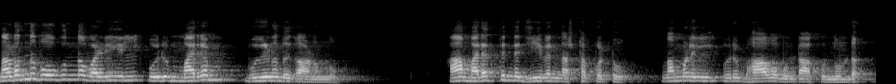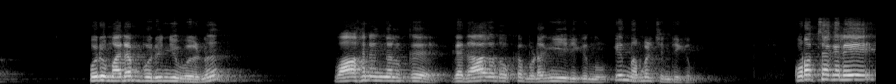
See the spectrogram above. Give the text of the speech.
നടന്നു പോകുന്ന വഴിയിൽ ഒരു മരം വീണത് കാണുന്നു. ആ മരത്തിന്റെ ജീവൻ നഷ്ടപ്പെട്ടു. നമ്മളിൽ ഒരു ഭാവമുണ്ടാക്കുന്നുണ്ട്. ഒരു മരം പൊരിഞ്ഞു വീണ് വാഹനങ്ങൾക്ക് ഗതാഗതമൊക്കെ മുടങ്ങിയിരിക്കുന്നു എന്ന് നമ്മൾ ചിന്തിക്കും. കുറച്ചകലെ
